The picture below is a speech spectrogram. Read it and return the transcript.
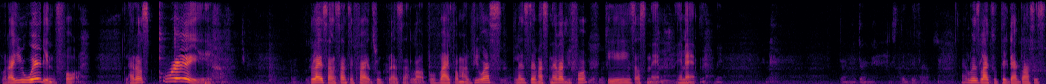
What are you waiting for? Let us pray. Bless and sanctify through Christ our Lord. Provide for my viewers. Bless them as never before. Jesus' name. Amen. I always like to take their glasses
